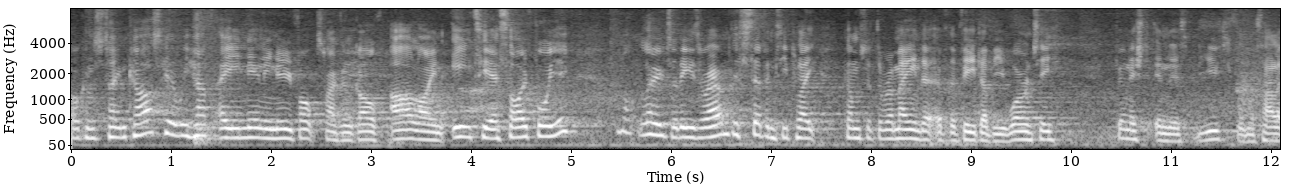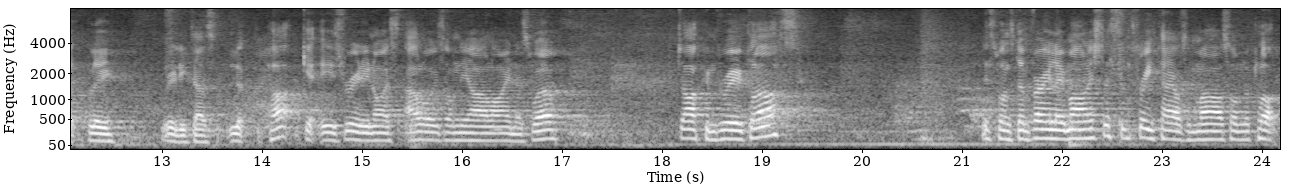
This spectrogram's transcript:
welcome to Thame Cars. Here we have a nearly new Volkswagen Golf R-Line ETSI for you. Not loads of these around. This 70 plate comes with the remainder of the VW warranty. Finished in this beautiful metallic blue. Really does look the part. Get these really nice alloys on the R-Line as well. Darkened rear glass. This one's done very low mileage, less than 3,000 miles on the clock.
